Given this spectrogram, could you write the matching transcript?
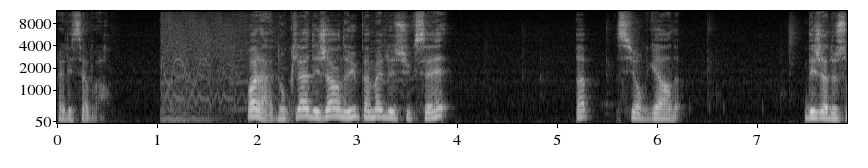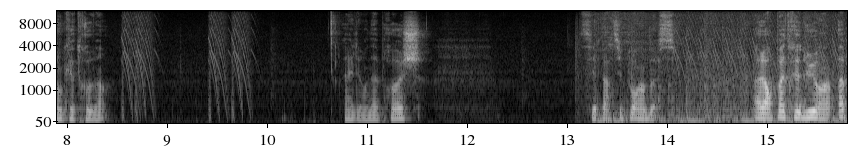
Allez savoir. Voilà, donc là déjà on a eu pas mal de succès. Hop, si on regarde, déjà 280. Allez, on approche. C'est parti pour un boss. Alors pas très dur, hein. hop,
